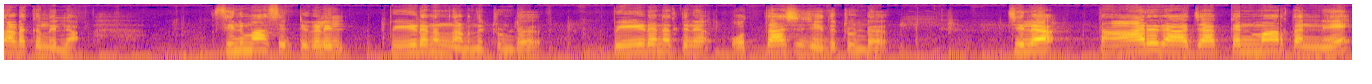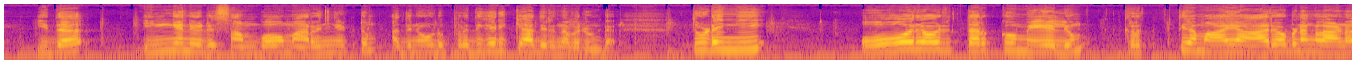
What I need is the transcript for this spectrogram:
നടക്കുന്നില്ല. സിനിമാ സെറ്റുകളിൽ പീഡനം നടന്നിട്ടുണ്ട്. പീഡനത്തിന് ഒത്താശ ചെയ്തിട്ടുണ്ട്. ചില താരരാജാക്കന്മാർ തന്നെ ഇത് ഇങ്ങനെ ഒരു സംഭവം അറിഞ്ഞിട്ടും അതിനോട് പ്രതികരിക്കാതിരുന്നവരുണ്ട്. തുടങ്ങി ഓരോരുത്തർക്കുമേലും കൃത്യമായ ആരോപണങ്ങളാണ്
